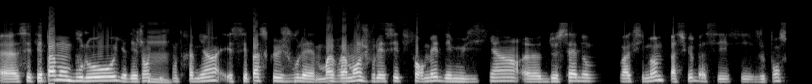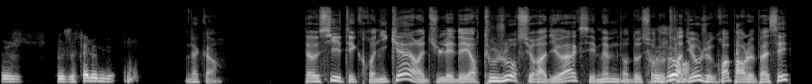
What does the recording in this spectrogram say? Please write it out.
euh, c'était pas mon boulot. Il y a des gens qui Hmm. le font très bien et c'est pas ce que je voulais. Moi, vraiment, je voulais essayer de former des musiciens euh, de scène au maximum parce que bah, c'est, je pense que je, que je fais le mieux. D'accord. T'as aussi été chroniqueur, et tu l'es d'ailleurs toujours sur Radio Axe, et même dans d'autres- sur d'autres radios, je crois, par le passé.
